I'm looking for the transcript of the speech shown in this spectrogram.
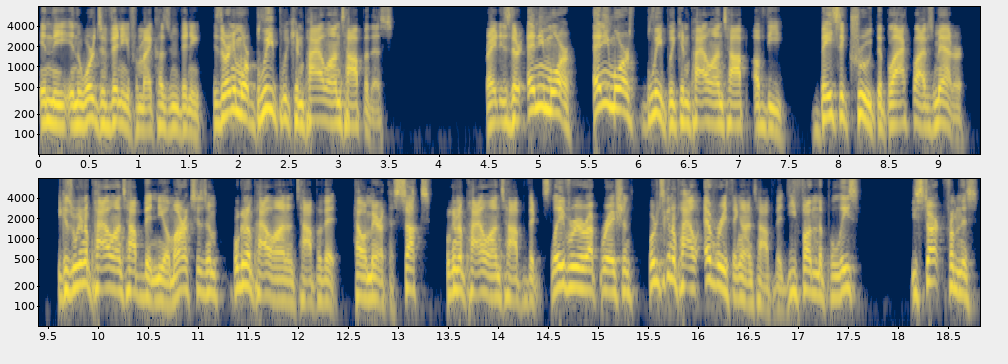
in the in the words of Vinny from my cousin Vinny, is there any more bleep we can pile on top of this? Right? Is there any more any more bleep we can pile on top of the basic truth that Black Lives Matter? Because we're going to pile on top of it neo Marxism. We're going to pile on top of it how America sucks. We're going to pile on top of it slavery reparations. We're just going to pile everything on top of it. Defund the police. You start from this.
